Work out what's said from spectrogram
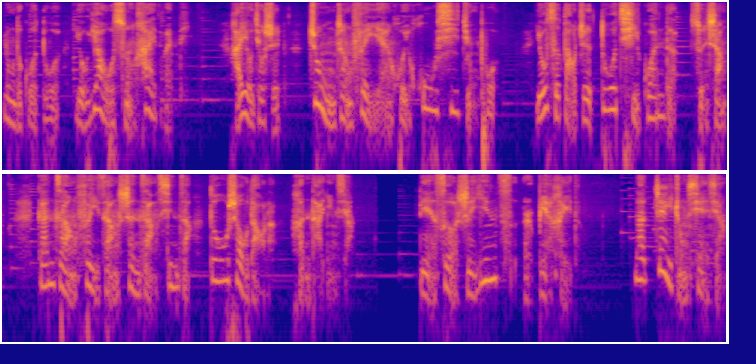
用的过多，有药物损害的问题，还有就是重症肺炎会呼吸窘迫。由此导致多器官的损伤，肝脏、肺脏、肾脏、心脏都受到了很大影响，脸色是因此而变黑的。那这种现象，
